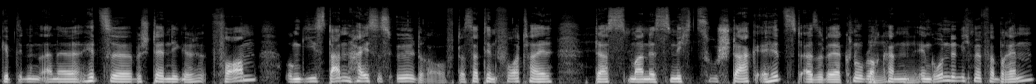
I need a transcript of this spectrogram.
gibt ihn in eine hitzebeständige Form und gießt dann heißes Öl drauf. Das hat den Vorteil, dass man es nicht zu stark erhitzt. Also der Knoblauch mhm. kann mhm. im Grunde nicht mehr verbrennen.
